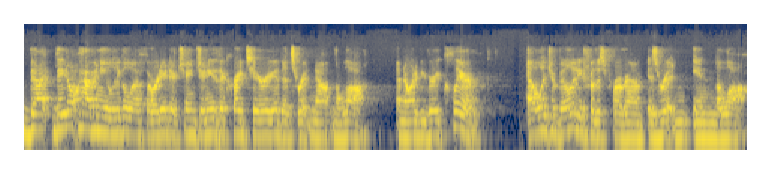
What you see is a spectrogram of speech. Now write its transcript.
that they don't have any legal authority to change any of the criteria that's written out in the law. And I want to be very clear eligibility for this program is written in the law.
